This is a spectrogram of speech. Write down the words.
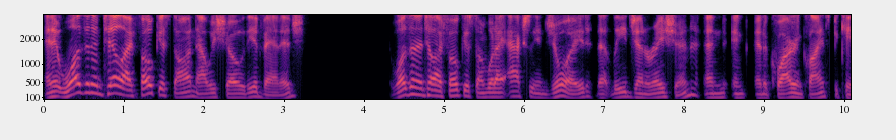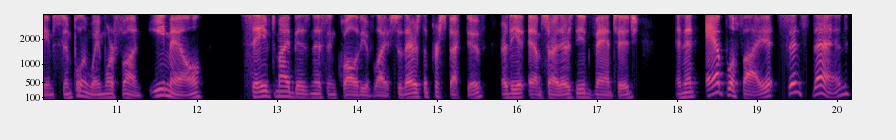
And it wasn't until I focused on, now we show the advantage it wasn't until I focused on what I actually enjoyed that lead generation and, and, and acquiring clients became simple and way more fun. Email saved my business and quality of life. So there's the perspective or the, I'm sorry, there's the advantage and then amplify it. Since then,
